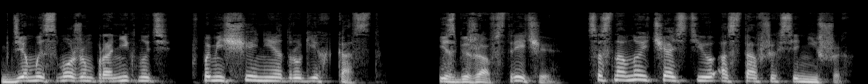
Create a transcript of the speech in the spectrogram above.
где мы сможем проникнуть в помещение других каст, избежав встречи с основной частью оставшихся низших.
